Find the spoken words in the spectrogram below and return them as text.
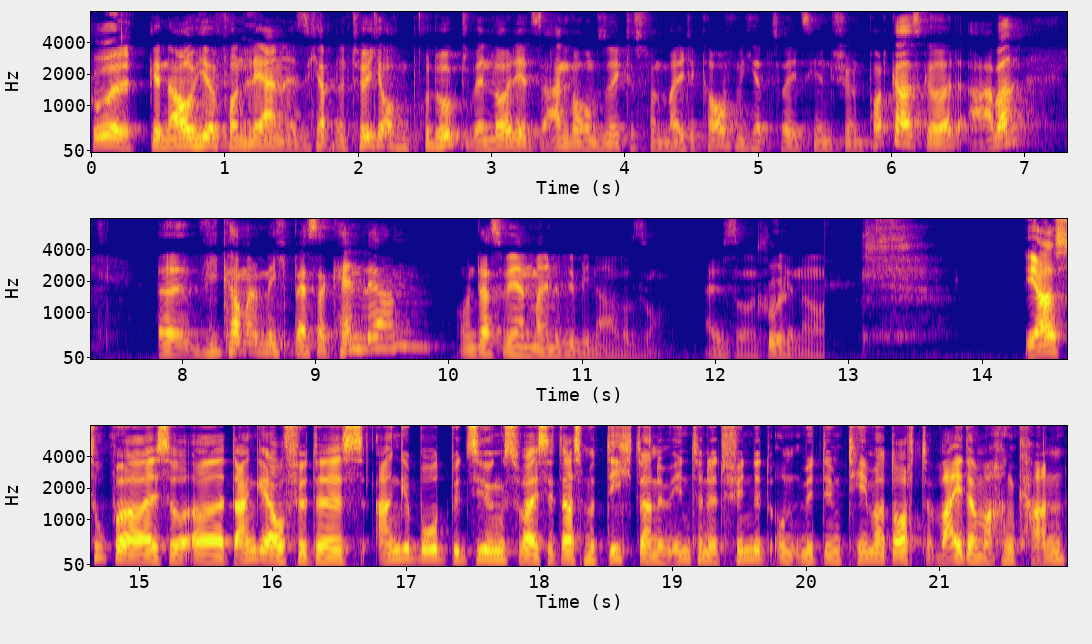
cool. Genau hiervon lernen. Also ich habe natürlich auch ein Produkt, wenn Leute jetzt sagen, warum soll ich das von Malte kaufen? Ich habe zwar jetzt hier einen schönen Podcast gehört, aber äh, wie kann man mich besser kennenlernen? Und das wären meine Webinare so. Also cool. genau. Ja, super. Also äh, danke auch für das Angebot, beziehungsweise dass man dich dann im Internet findet und mit dem Thema dort weitermachen kann.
